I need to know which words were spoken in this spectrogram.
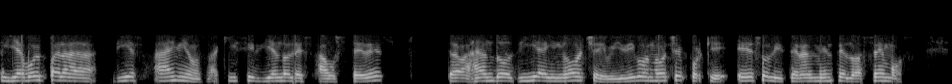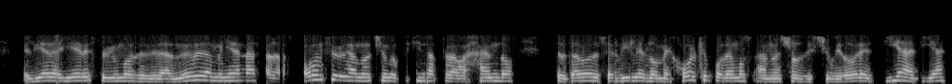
y ya voy para 10 años aquí sirviéndoles a ustedes, trabajando día y noche. Y digo noche porque eso literalmente lo hacemos el día de ayer estuvimos desde las 9 de la mañana hasta las 11 de la noche en la oficina trabajando, tratando de servirles lo mejor que podemos a nuestros distribuidores día a día,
